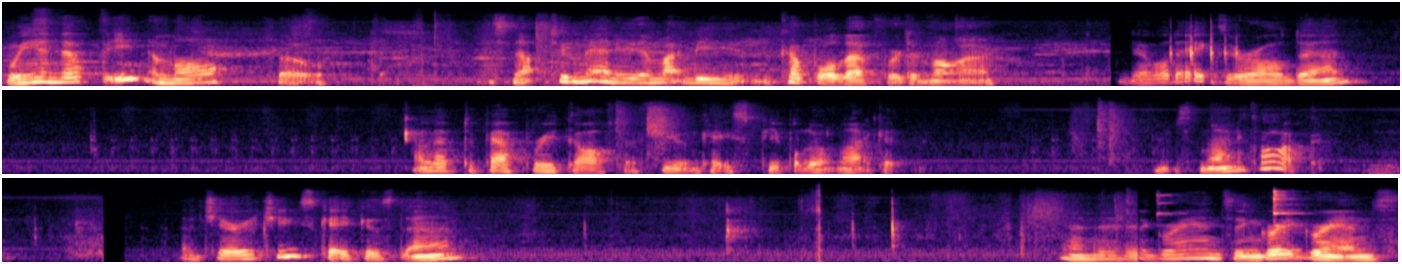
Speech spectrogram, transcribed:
we end up eating them all, so it's not too many. There might be a couple left for tomorrow. Deviled eggs are all done. I left the paprika off a few in case people don't like it. It's 9 o'clock. A cherry cheesecake is done. And the the grands and great grands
